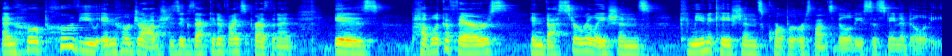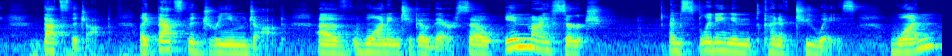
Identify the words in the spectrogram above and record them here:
and her purview in her job she's executive vice president is public affairs investor relations communications corporate responsibility sustainability. That's the job. Like that's the dream job of wanting to go there. So in my search i'm splitting in kind of two ways. One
